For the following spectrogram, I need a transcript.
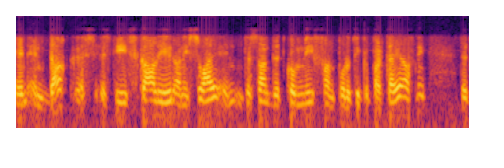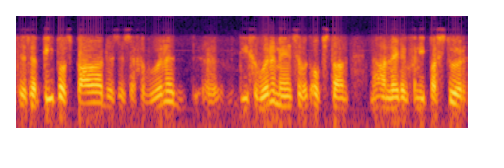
en en dalk is is die skaal hier aan die swaai. En interessant dit kom nie van politieke partye af nie. Dit is 'n people's power. Dis is 'n gewone uh, die gewone mense wat opstaan na aanleiding van die pastoor.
